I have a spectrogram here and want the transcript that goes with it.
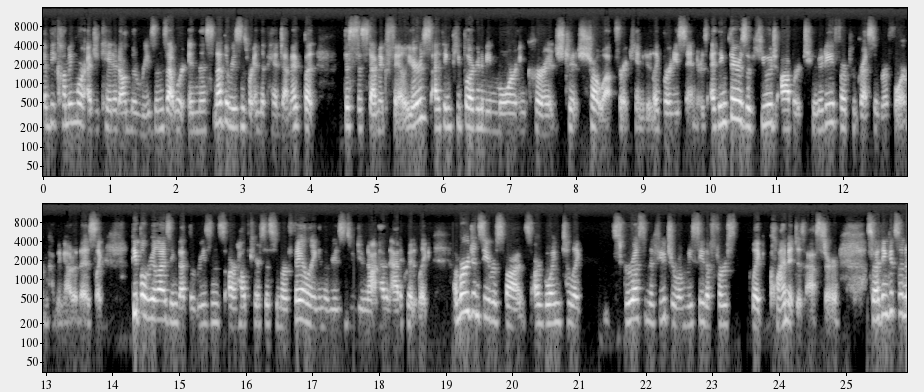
and becoming more educated on the reasons that we're in this, not the reasons we're in the pandemic, but the systemic failures, I think people are going to be more encouraged to show up for a candidate like Bernie Sanders. I think there's a huge opportunity for progressive reform coming out of this. Like people realizing that the reasons our healthcare system are failing and the reasons we do not have an adequate like emergency response are going to like screw us in the future when we see the first like climate disaster. So I think it's an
